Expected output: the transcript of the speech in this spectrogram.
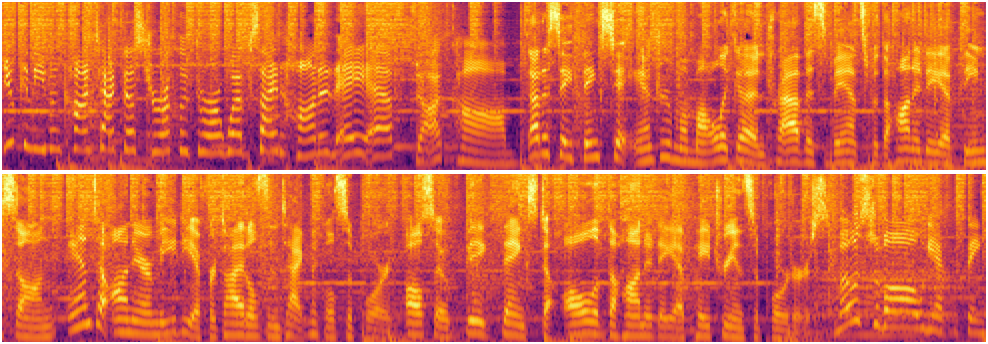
You can even contact us directly through our website, hauntedaf.com. Gotta say thanks to Andrew Mamaliga and Travis Vance for the Haunted AF theme song and to On Air Media for titles and technical support. Also, big thanks to all of the Haunted AF Patreon supporters. Most of all, we have to thank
